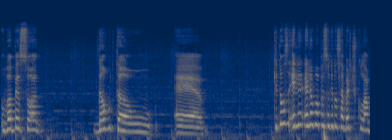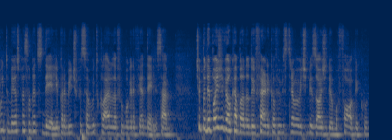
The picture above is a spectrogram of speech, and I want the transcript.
Uma pessoa não tão. É, que não, ele, ele é uma pessoa que não sabe articular muito bem os pensamentos dele. para mim, tipo, isso é muito claro na filmografia dele, sabe? Tipo, depois de ver O Cabana do Inferno, que é um filme extremamente misógino e homofóbico,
